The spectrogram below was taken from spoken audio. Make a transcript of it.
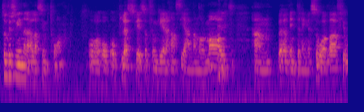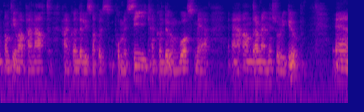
Så försvinner alla symptom. Och, och, och, plötsligt så fungerar hans hjärna normalt. Han behövde inte längre sova 14 timmar per natt. Han kunde lyssna på, på musik, han kunde umgås med eh, andra människor i grupp. Eh,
